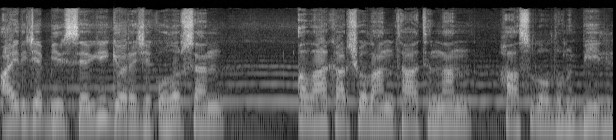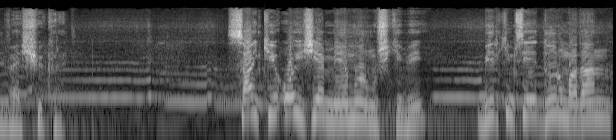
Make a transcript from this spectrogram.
Ayrıca bir sevgi görecek olursan Allah'a karşı olan taatından hasıl olduğunu bil ve şükret. Sanki o işe memurmuş gibi bir kimseyi durmadan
